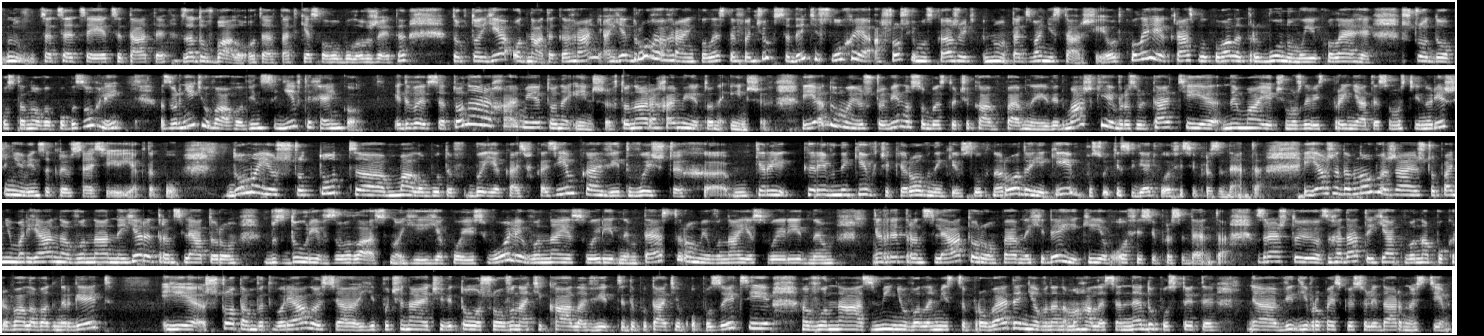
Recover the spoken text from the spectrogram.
Ну це це, це є цитати задовбало. Та- таке слово було вжите. Тобто є одна така грань, а є друга грань, коли Стефанчук сидить і слухає, а що ж йому скажуть ну так звані старші. І от коли якраз блокували трибуну мої колеги щодо постанови по безуглій, зверніть увагу, він сидів тихенько. І дивився то на Арахамію, то на інших, то на Арахамію, то на інших. І я думаю, що він особисто чекав певної відмашки, і в результаті, не маючи можливість прийняти самостійне рішення, він закрив сесію як таку. Думаю, що тут е, мало бути би якась вказівка від вищих е, керівників чи керівників слуг народу, які по суті сидять в офісі президента. І я вже давно вважаю, що пані Мар'яна вона не є ретранслятором бздурів з власної якоїсь волі. Вона є своєрідним тестером і вона є своєрідним ретранслятором певних ідей, які є в офісі президента. Зрештою, згадати, як вона покривала Вагнергейт. І що там витворялося, і починаючи від того, що вона тікала від депутатів опозиції, вона змінювала місце проведення, вона намагалася не допустити е, від європейської солідарності.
